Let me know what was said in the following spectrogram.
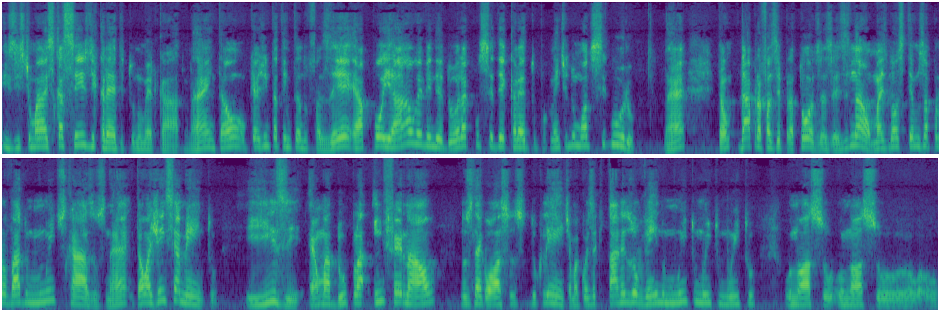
existe uma escassez de crédito no mercado, né? Então, o que a gente está tentando fazer é apoiar o revendedor a conceder crédito para o cliente de um modo seguro. Né? Então, dá para fazer para todos? Às vezes não, mas nós temos aprovado muitos casos. Né? Então, agenciamento e Easy é uma dupla infernal nos negócios do cliente. É uma coisa que está resolvendo muito, muito, muito o nosso, o nosso,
